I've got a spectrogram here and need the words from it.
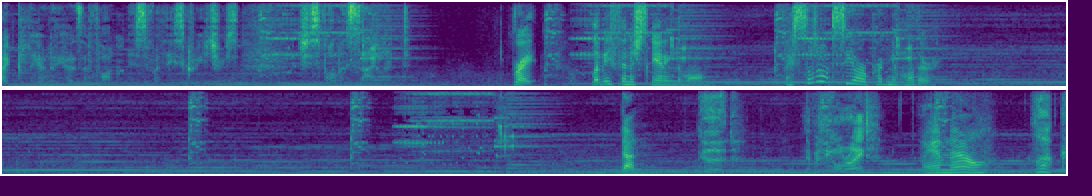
Sky clearly has a fondness for these creatures. She's fallen silent. Right. Let me finish scanning them all. I still don't see our pregnant mother. Done. Good. Everything all right? I am now. Look.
